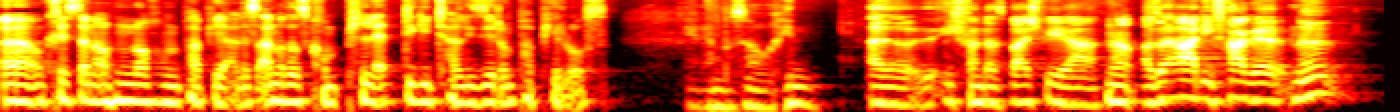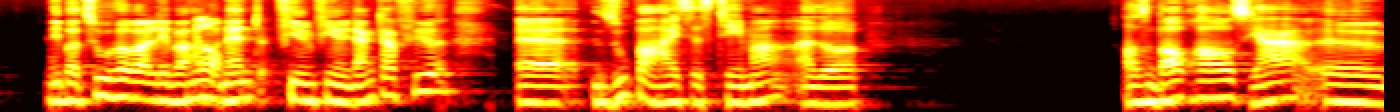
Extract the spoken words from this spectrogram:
äh, und kriegst dann auch nur noch ein Papier. Alles andere ist komplett digitalisiert und papierlos. Ja, da muss man auch hin. Also ich fand das Beispiel ja. Ja. Also ah, die Frage, ne, lieber Zuhörer, lieber Ja. Abonnent, vielen, vielen Dank dafür. Äh, super heißes Thema. Also aus dem Bauch raus, ja, äh,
